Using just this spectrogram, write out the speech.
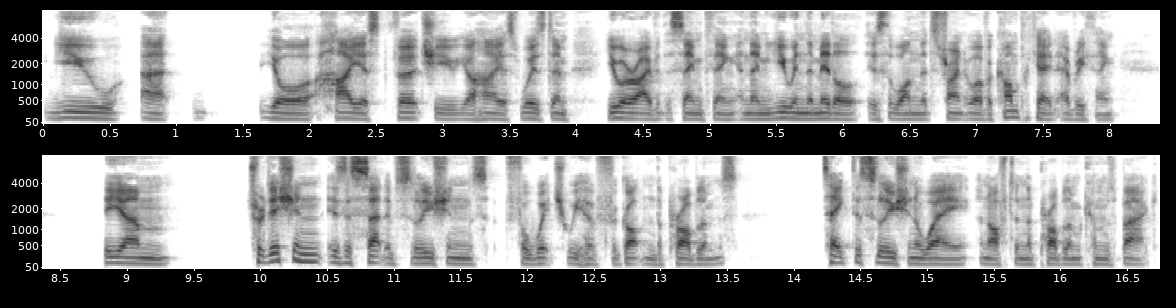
you at your highest virtue, your highest wisdom, you arrive at the same thing, and then you in the middle is the one that's trying to overcomplicate everything. The um, tradition is a set of solutions for which we have forgotten the problems. Take the solution away, and often the problem comes back.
